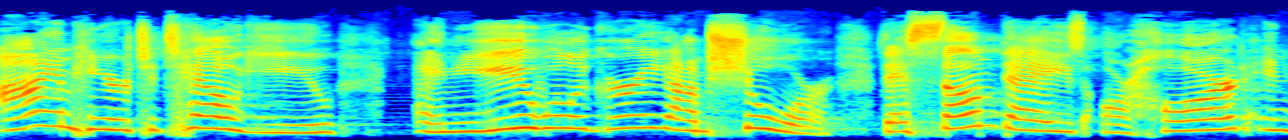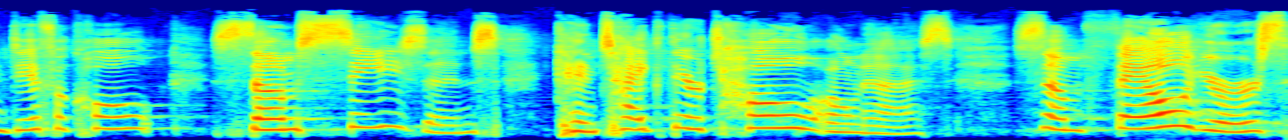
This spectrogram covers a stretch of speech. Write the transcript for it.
I am here to tell you and you will agree, I'm sure, that some days are hard and difficult. Some seasons can take their toll on us. Some failures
